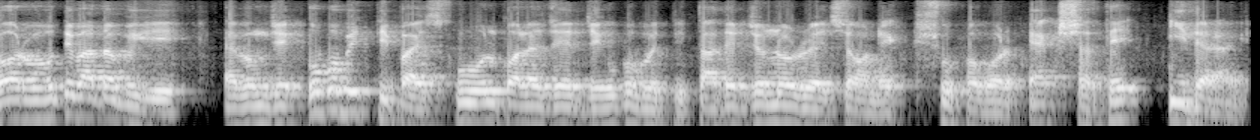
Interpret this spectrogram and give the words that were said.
গর্ভবতী বাতাবগি এবং যে উপবৃত্তি পায় স্কুল, কলেজের যে উপবৃত্তি, তাদের জন্য রয়েছে অনেক সুখবর একসাথে ঈদের আগে।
